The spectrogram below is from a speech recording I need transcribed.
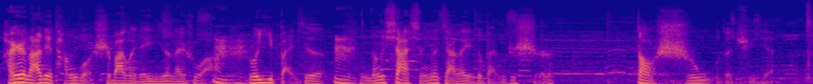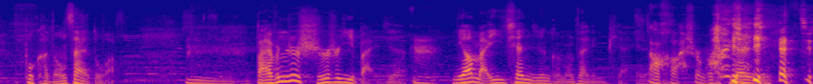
还是拿这糖果十八块钱一斤来说啊，说一百斤，能下行的价格也就百分之十到十五的区间，不可能再多了。嗯，百分之十是一百斤，嗯，你要买一千斤，可能再给你便宜啊呵，是吗？一千斤，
